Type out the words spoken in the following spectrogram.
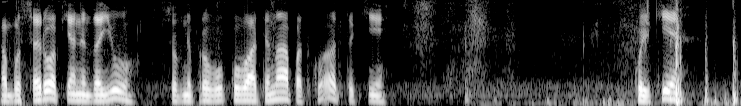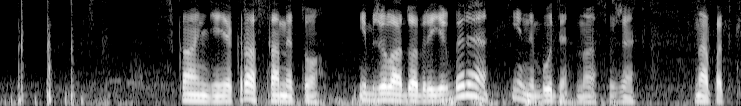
або сироп я не даю, щоб не провокувати нападку, а такі кульки сканді якраз саме то. І бджола добре їх бере і не буде у нас вже нападки.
